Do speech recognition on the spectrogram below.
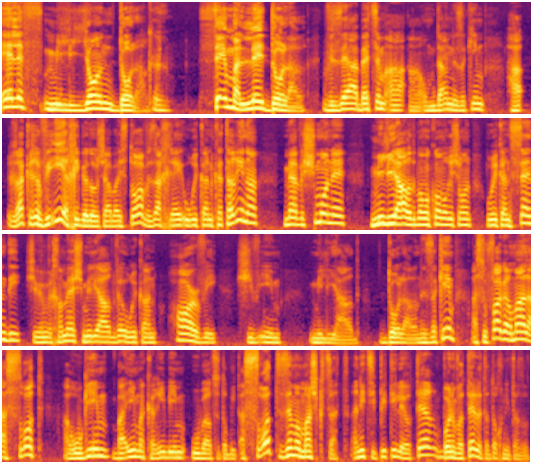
אלף מיליון דולר. כן. זה מלא דולר. וזה היה בעצם האומדן נזקים הרק רביעי הכי גדול שהיה בהיסטוריה, וזה אחרי הוריקן קטרינה, 108 מיליארד במקום הראשון, הוריקן סנדי, 75 מיליארד, והוריקן הרווי, 70 מיליארד דולר נזקים. הסופה גרמה לעשרות הרוגים באיים הקריביים ובארצות הברית. עשרות זה ממש קצת. אני ציפיתי ליותר, בואו נבטל את התוכנית הזאת.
